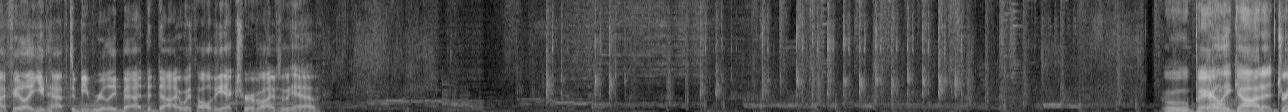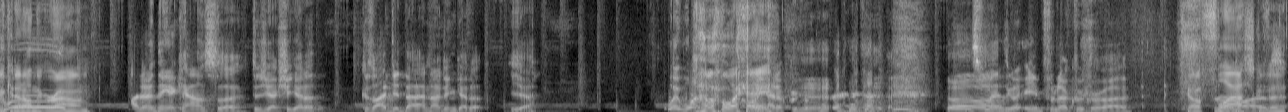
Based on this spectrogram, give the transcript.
I feel like you'd have to be really bad to die with all the extra revives we have. Ooh, barely got it. Drinking it on the ground. I don't think it counts though. Did you actually get it? Because I did that and I didn't get it. Yeah. Wait, what? No Oh, he way. had a quick. this oh. man's got infinite quick revive. Got a flask of it.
